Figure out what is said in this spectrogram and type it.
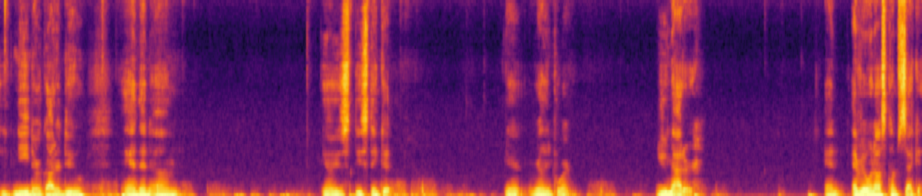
you need or got to do. And then um you know you just, you just think it. You're really important. You matter. And everyone else comes second.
